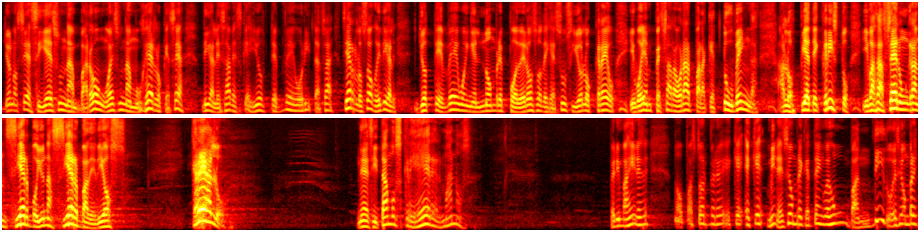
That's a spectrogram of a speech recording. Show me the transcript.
yo no sé si es un varón o es una mujer, lo que sea, dígale, ¿sabes qué? Yo te veo ahorita, cierra los ojos y dígale, yo te veo en el nombre poderoso de Jesús y yo lo creo y voy a empezar a orar para que tú vengas a los pies de Cristo y vas a ser un gran siervo y una sierva de Dios. Créalo. Necesitamos creer, hermanos. Pero imagínense, no, pastor, pero es que, es que, mire, ese hombre que tengo es un bandido, ese hombre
